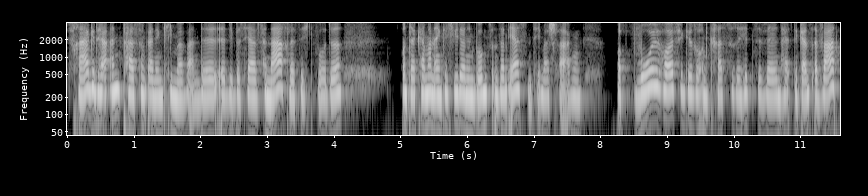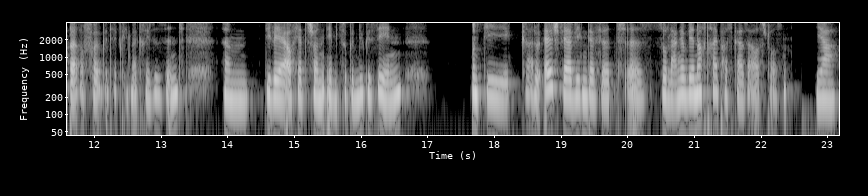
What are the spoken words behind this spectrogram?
Frage der Anpassung an den Klimawandel, äh, die bisher vernachlässigt wurde. Und da kann man eigentlich wieder einen Bogen zu unserem ersten Thema schlagen. Obwohl häufigere und krassere Hitzewellen halt eine ganz erwartbare Folge der Klimakrise sind, ähm, die wir ja auch jetzt schon eben zu Genüge sehen. Und die graduell schwerwiegender wird, äh, solange wir noch Treibhausgase ausstoßen. Ja,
